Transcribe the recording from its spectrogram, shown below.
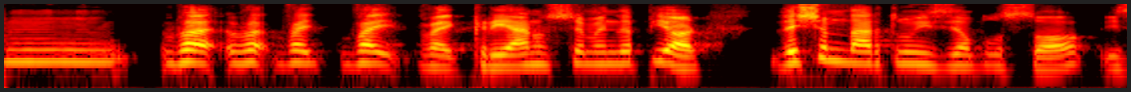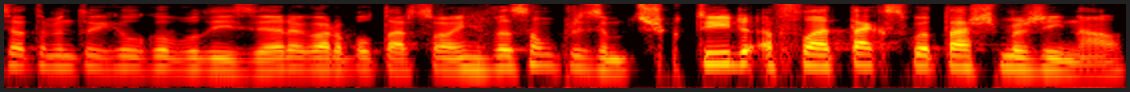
um, vai, vai, vai, vai criar um sistema ainda pior. Deixa-me dar-te um exemplo só, exatamente aquilo que eu vou dizer, agora voltar só em relação, por exemplo, discutir a flat tax com a taxa marginal.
